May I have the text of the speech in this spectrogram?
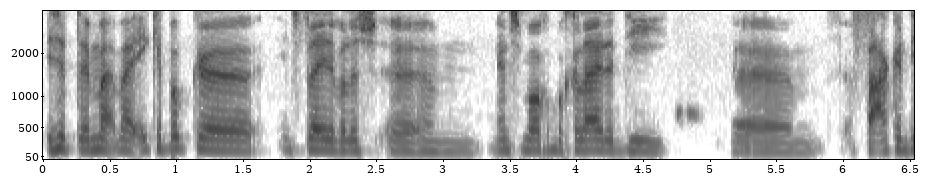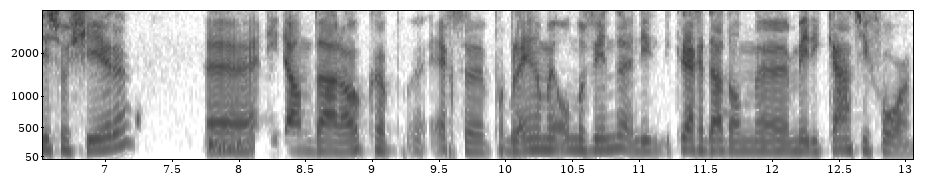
Is het, maar, maar ik heb ook uh, in het verleden wel eens um, mensen mogen begeleiden die um, vaker dissociëren. Uh, Die dan daar ook uh, echt problemen mee ondervinden. En die, die krijgen daar dan medicatie voor.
